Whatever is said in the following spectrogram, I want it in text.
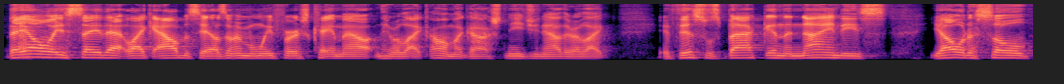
They always say that like album sales. I remember when we first came out, and they were like, "Oh my gosh, need you now." They're like, "If this was back in the 90s, y'all would have sold."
